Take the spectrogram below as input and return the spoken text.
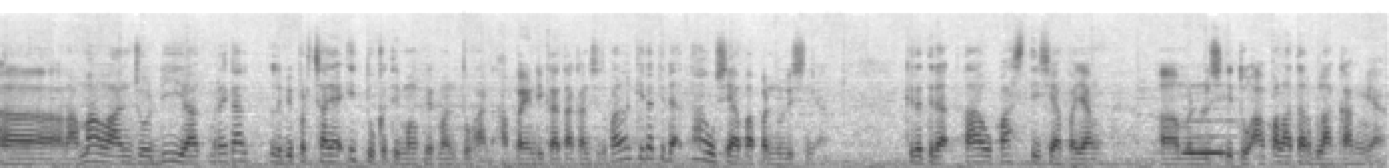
uh, ramalan, zodiak, mereka lebih percaya itu ketimbang firman Tuhan. Apa yang dikatakan situ, padahal kita tidak tahu siapa penulisnya. Kita tidak tahu pasti siapa yang uh, menulis itu, apa latar belakangnya,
